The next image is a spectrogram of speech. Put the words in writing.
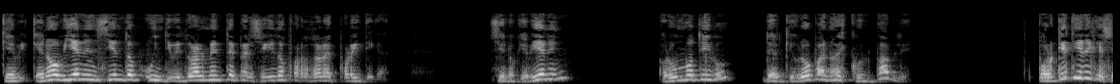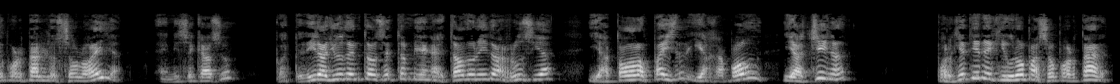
que, que no vienen siendo individualmente perseguidos por razones políticas, sino que vienen por un motivo del que Europa no es culpable. ¿Por qué tiene que soportarlo solo ella? En ese caso, pues pedir ayuda entonces también a Estados Unidos, a Rusia y a todos los países, y a Japón y a China, ¿Por qué tiene que Europa soportar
